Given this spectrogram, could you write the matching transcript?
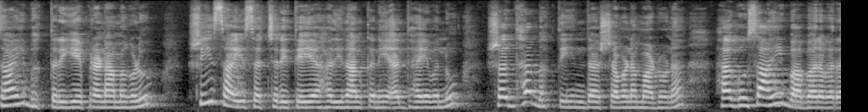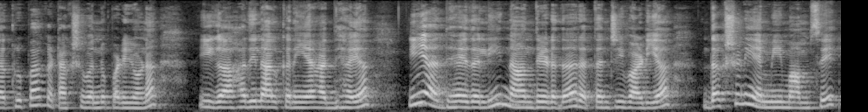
ಸಾಯಿ ಭಕ್ತರಿಗೆ ಪ್ರಣಾಮಗಳು. ಶ್ರೀ ಸಾಯಿ ಸಚ್ಚರಿತೆಯ ಹದಿನಾಲ್ಕನೇ ಅಧ್ಯಾಯವನ್ನು ಶ್ರದ್ಧಾ ಭಕ್ತಿಯಿಂದ ಶ್ರವಣ ಮಾಡೋಣ ಹಾಗೂ ಸಾಯಿ ಬಾಬಾರವರ ಕೃಪಾ ಕಟಾಕ್ಷವನ್ನು ಪಡೆಯೋಣ. ಈಗ ಹದಿನಾಲ್ಕನೆಯ ಅಧ್ಯಾಯ. ಈ ಅಧ್ಯಾಯದಲ್ಲಿ ನಾಂದೇಡದ ರತಂಜಿವಾಡಿಯ ದಕ್ಷಿಣೆಯ ಮೀಮಾಂಸೆ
